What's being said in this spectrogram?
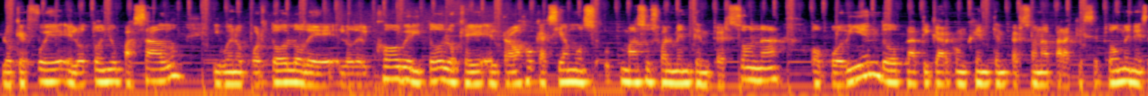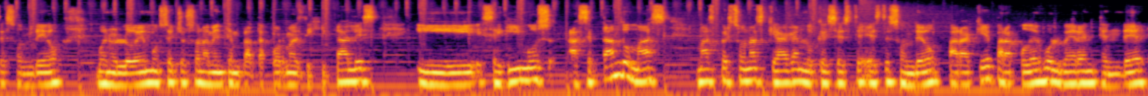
lo que fue el otoño pasado y bueno, por todo lo de lo del cover y todo lo que el trabajo que hacíamos más usualmente en persona o pudiendo platicar con gente en persona para que se tomen ese sondeo, bueno, lo hemos hecho solamente en plataformas digitales y seguimos aceptando más, más personas que hagan lo que es este, este sondeo. ¿Para qué? Para poder volver a entender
